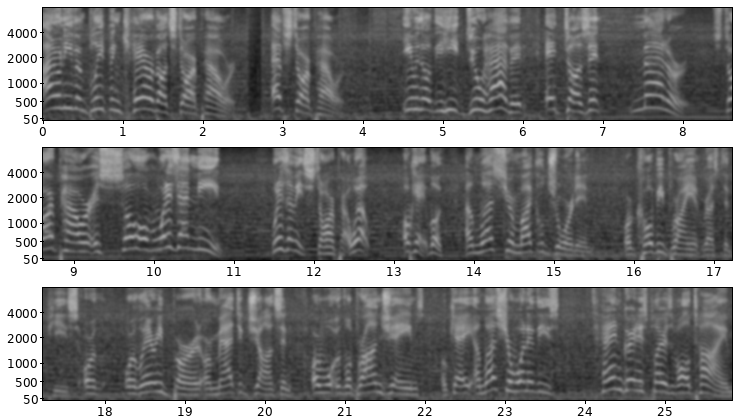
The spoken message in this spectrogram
I don't even bleep and care about star power. F star power. Even though the Heat do have it, it doesn't matter. Star power is so over. What does that mean? What does that mean, star power? Well, okay, look, unless you're Michael Jordan or Kobe Bryant, rest in peace, or or Larry Bird or Magic Johnson or LeBron James, okay, unless you're one of these 10 greatest players of all time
